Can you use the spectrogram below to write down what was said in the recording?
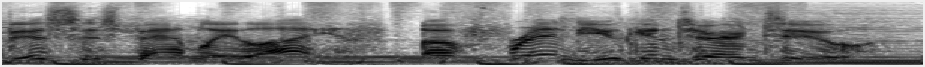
This is Family Life, a friend you can turn to.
